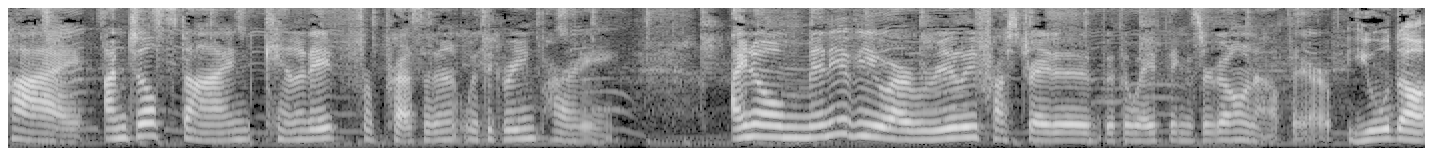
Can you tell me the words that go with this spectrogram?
Hi, I'm Jill Stein, candidate for president with the Green Party. I know many of you are really frustrated with the way things are going out there. Jo da,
